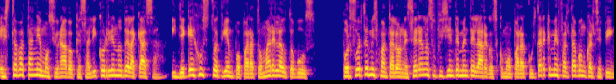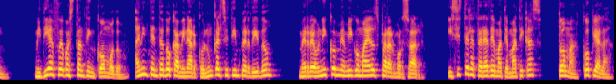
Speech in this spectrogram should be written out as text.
Estaba tan emocionado que salí corriendo de la casa y llegué justo a tiempo para tomar el autobús. Por suerte mis pantalones eran lo suficientemente largos como para ocultar que me faltaba un calcetín. Mi día fue bastante incómodo. ¿Han intentado caminar con un calcetín perdido? Me reuní con mi amigo Miles para almorzar. ¿Hiciste la tarea de matemáticas? Toma, cópiala.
